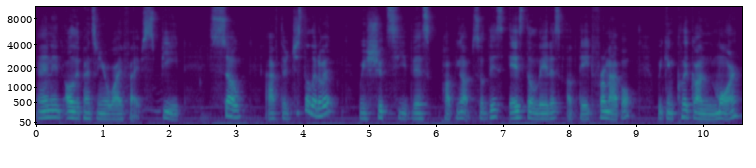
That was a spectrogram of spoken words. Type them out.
and it all depends on your Wi-Fi speed. So after just a little bit we should see this popping up so this is the latest update from Apple we can click on more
